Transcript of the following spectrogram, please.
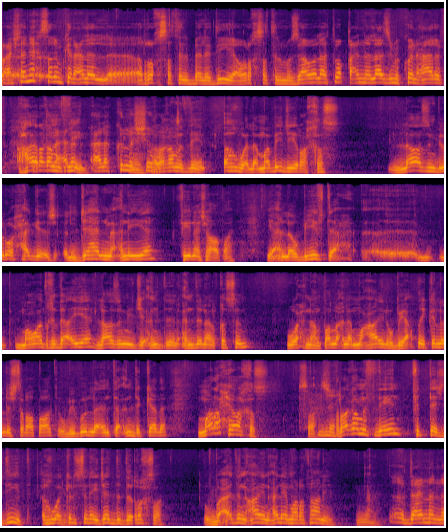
وعشان يحصل يمكن على ال- الرخصة البلدية أو رخصة المزاولة أتوقع أنه لازم يكون عارف هاي رقم يطلع على, اثنين. على كل الشروط. رقم اثنين هو لما بيجي يرخص لازم بيروح حق الجهة المعنية في نشاطه. يعني لو بيفتح آه، مواد غذائية لازم يجي عند عندنا القسم وإحنا نطلع له معاين وبيعطيه كل الاشتراطات وبيقول له أنت عندك كذا. ما راح يرخص. صح. زين. رقم اثنين في التجديد هو كل سنة يجدد الرخصة. وبعد نعاين عليه مرة ثانية. نعم. دائما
